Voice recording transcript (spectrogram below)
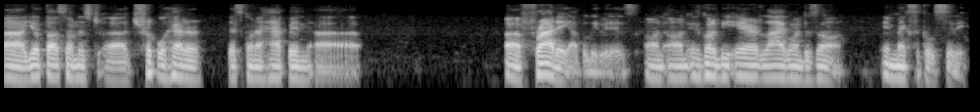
Uh, your thoughts on this uh, triple header that's going to happen uh, uh, Friday, I believe it is. On on it's going to be aired live on DAZN in Mexico City.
